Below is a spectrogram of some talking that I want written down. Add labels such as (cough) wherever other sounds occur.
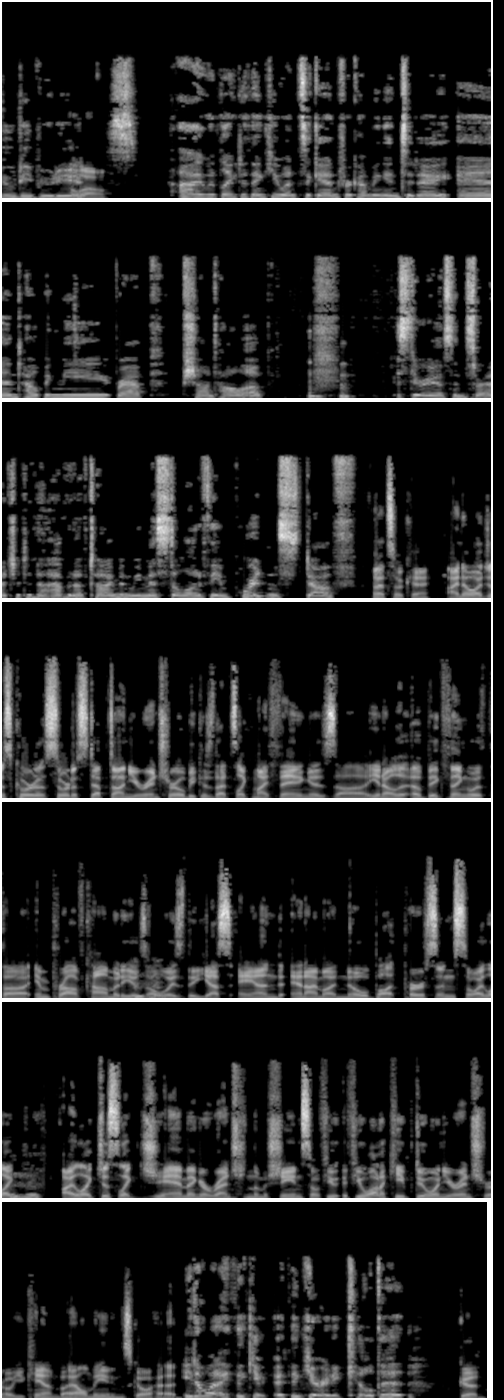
Foodie Booty. Hello. I would like to thank you once again for coming in today and helping me wrap Chantal up. (laughs) Asterios and Sriracha did not have enough time, and we missed a lot of the important stuff. That's okay. I know I just sort of, sort of stepped on your intro because that's like my thing is, uh, you know, a big thing with uh, improv comedy is Mhm. always the yes and, and I'm a no but person. So I like, Mhm. I like just like jamming a wrench in the machine. So if you, if you want to keep doing your intro, you can by all means go ahead. You know what? I think you. I think you already killed it. Good.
